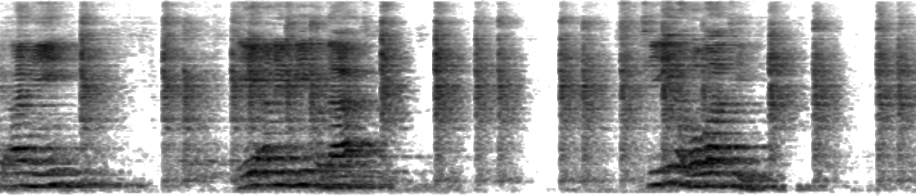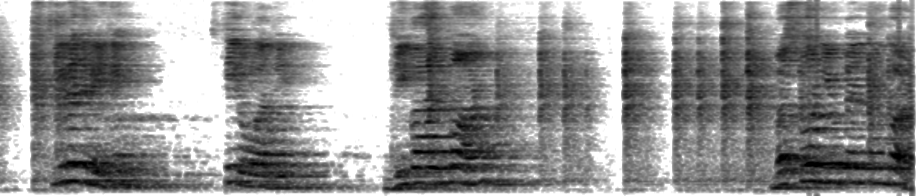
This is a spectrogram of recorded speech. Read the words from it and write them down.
કે અહીં એ અને બી પદાર્થ સ્થિર હોવાથી, સ્થિર જ રહે છે સ્થિર હોવાથી દિવાલ પણ 200 ન્યૂટનનું બળ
